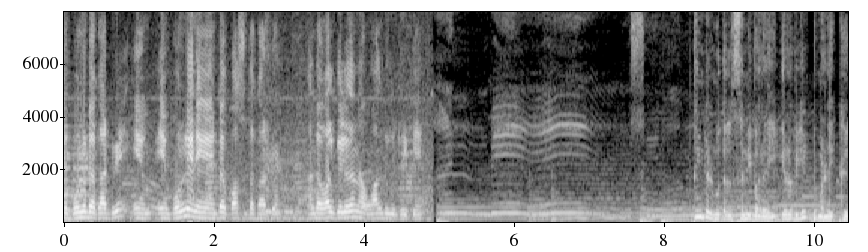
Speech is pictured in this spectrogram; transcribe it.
என் பொண்ணுகிட்ட காட்டுவேன். என் என் பொண்ணு என்னை என்கிட்ட பாசத்தை காட்டும். அந்த வாழ்க்கையில தான் நான் வாழ்ந்துகிட்டு இருக்கேன். திங்கள் முதல் சனி வரை இரவு எட்டு மணிக்கு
